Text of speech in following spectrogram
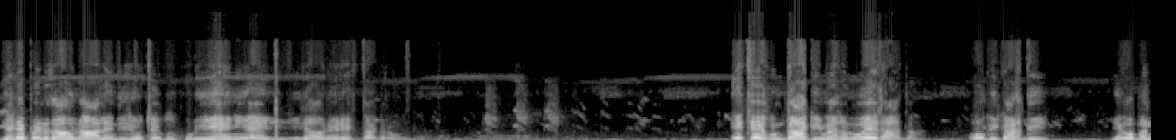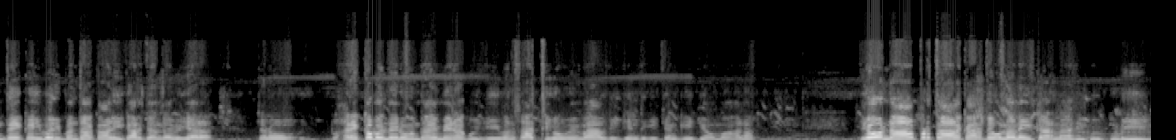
ਜਿਹੜੇ ਪਿੰਡ ਦਾ ਉਹ ਨਾਂ ਲੈਂਦੀ ਸੀ, ਉੱਥੇ ਕੋਈ ਕੁੜੀ ਹੈ ਨਹੀਂ ਇਹ ਜੀ ਜਿਹਦਾ ਉਹਨੇ ਰਿਸ਼ਤਾ ਕਰਾਉਣਾ। ਇੱਥੇ ਹੁੰਦਾ ਕੀ ਮੈਂ ਤੁਹਾਨੂੰ ਇਹ ਦੱਸਦਾ, ਉਹ ਕੀ ਕਰਦੀ? ਜੇ ਉਹ ਬੰਦੇ, ਕਈ ਵਾਰੀ ਬੰਦਾ ਕਾਹਲੀ ਕਰ ਜਾਂਦਾ ਵੀ ਯਾਰ, ਚਲੋ ਹਰ ਇੱਕ ਬੰਦੇ ਨੂੰ ਹੁੰਦਾ ਵੀ ਮੇਰਾ ਕੋਈ ਜੀਵਨ ਸਾਥੀ ਹੋਵੇ, ਮੈਂ ਆਪਦੀ ਜ਼ਿੰਦਗੀ ਚੰਗੀ ਜਿਉਵਾਂ, ਹਨਾ? ਜੇ ਉਹ ਨਾ ਪੜਤਾਲ ਕਰਦੇ, ਉਹਨਾਂ ਨੇ ਹੀ ਕਰਨਾ ਸੀ? ਕੋਈ ਕੁੜੀ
